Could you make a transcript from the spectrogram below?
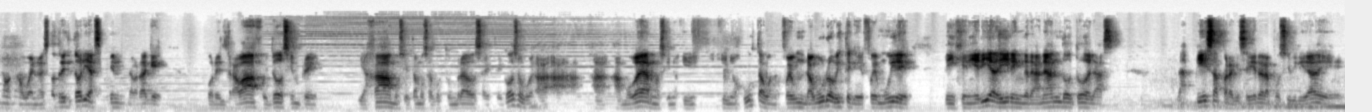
no, no, bueno, es otra historia, si bien la verdad que por el trabajo y todo siempre viajamos y estamos acostumbrados a este coso, a, movernos y, nos gusta, bueno, fue un laburo, viste, que fue muy de, ingeniería, de ir engranando todas las, las, piezas para que se diera la posibilidad de,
